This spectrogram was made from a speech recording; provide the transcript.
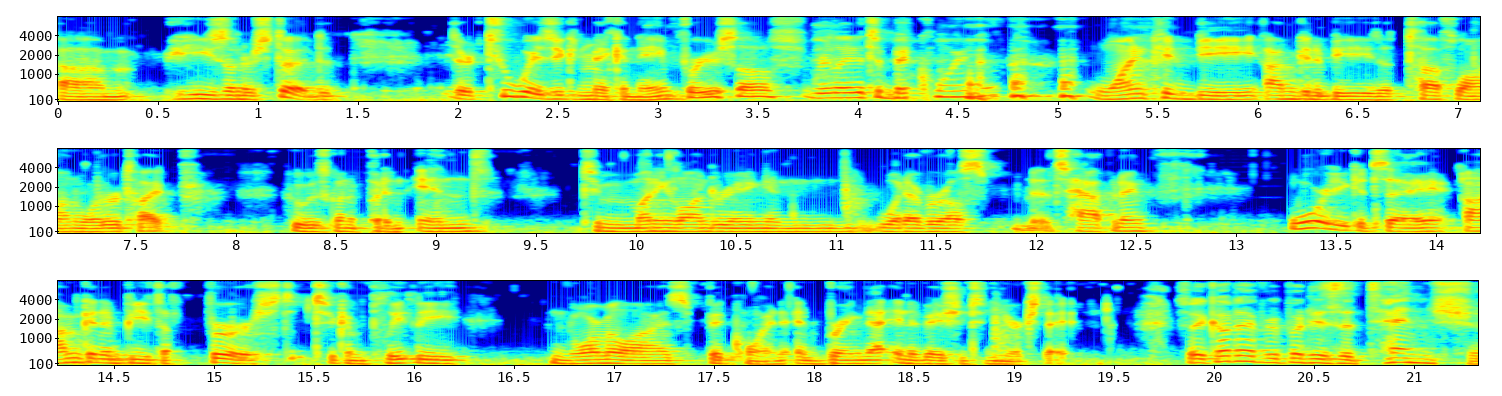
um, he's understood that there are two ways you can make a name for yourself related to Bitcoin. One could be I'm going to be the tough law and order type who is going to put an end to money laundering and whatever else that's happening. Or you could say, I'm going to be the first to completely normalize Bitcoin and bring that innovation to New York State. So it got everybody's attention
